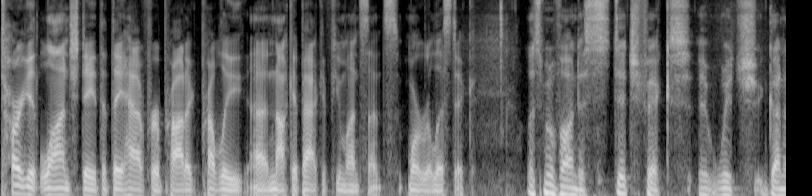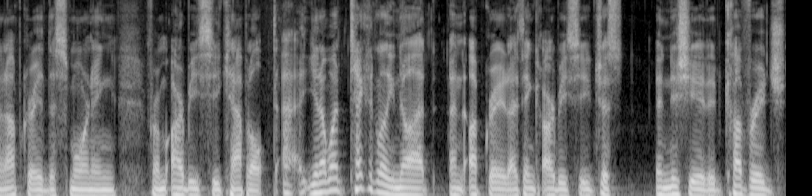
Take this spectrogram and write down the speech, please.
target launch date that they have for a product, probably uh, knock it back a few months. That's more realistic. Let's move on to Stitch Fix, uh, which got an upgrade this morning from RBC Capital. Uh, you know what? Technically, not an upgrade. I think RBC just initiated coverage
